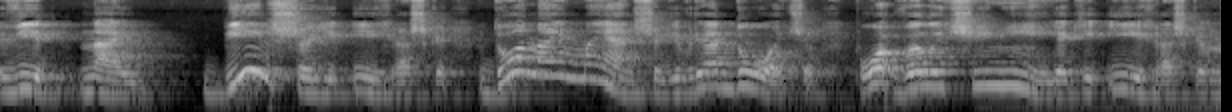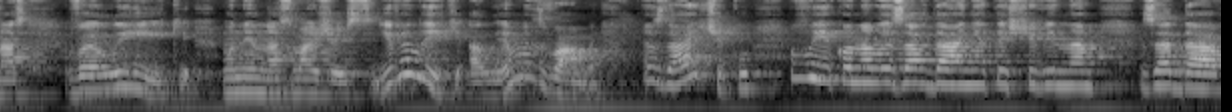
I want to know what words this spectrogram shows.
від найбільшої іграшки до найменшої в рядочок по величині, які іграшки в нас великі. Вони в нас майже всі великі, але ми з вами зайчику виконали завдання, те, що він нам задав.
